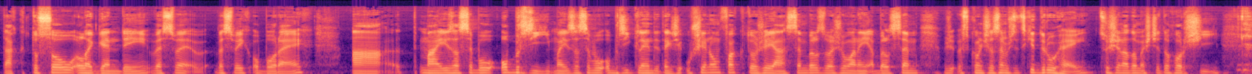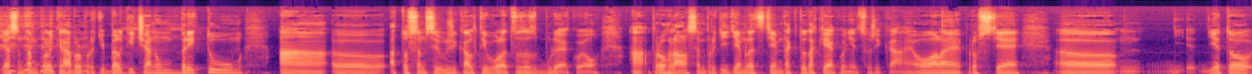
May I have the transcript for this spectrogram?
tak to jsou legendy ve, své, ve svých oborech a mají za sebou obří, mají za sebou obří klienty, takže už jenom fakt to, že já jsem byl zvažovaný a byl jsem, skončil jsem vždycky druhý, což je na tom ještě to horší. Já jsem tam kolikrát byl proti Belgičanům, Britům a, uh, a to jsem si už říkal, ty vole, to zase bude, jako jo. A prohrál jsem proti těmhle těm, tak to taky jako něco říká, jo, ale prostě uh, je to,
